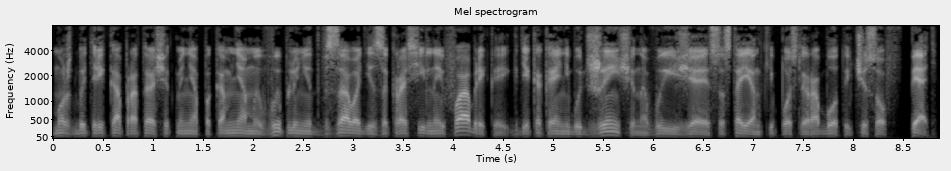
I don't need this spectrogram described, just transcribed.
Может быть, река протащит меня по камням и выплюнет в заводе за красильной фабрикой, где какая-нибудь женщина, выезжая со стоянки после работы часов в пять,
